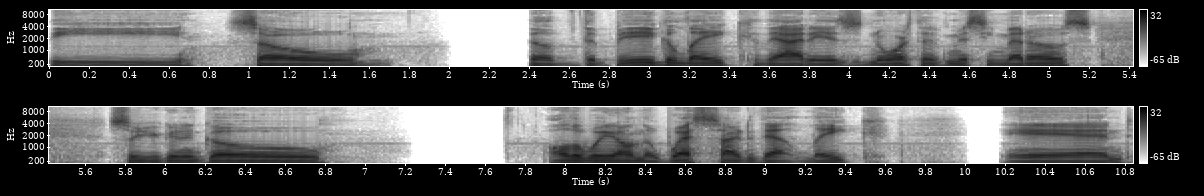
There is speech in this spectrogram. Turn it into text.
the so the the big lake that is north of Misty Meadows. So you're gonna go all the way on the west side of that lake, and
